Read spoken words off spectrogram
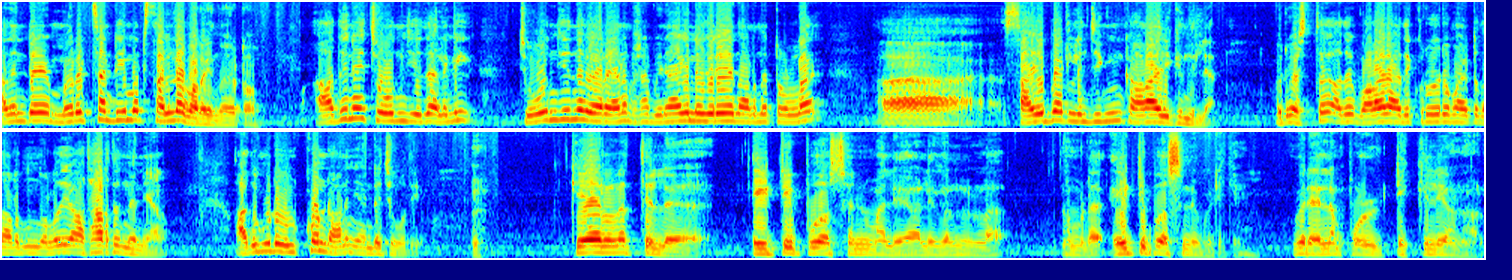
അതിന്റെ മെറിറ്റ്സ് ആൻഡ് ഡിമെറിറ്റ്സ് അല്ല പറയുന്നത് കേട്ടോ. അതിനെ ചോദ്യം ചെയ്ത് അല്ലെങ്കിൽ ചോദ്യം ചെയ്യുന്ന വേറെയാണ് പക്ഷേ വിനായകനെതിരെ നടന്നിട്ടുള്ള സൈബർ ലിഞ്ചിങ്ങും കാണാതിരിക്കുന്നില്ല. ഒരു വശത്ത് അത് വളരെ അതിക്രൂരമായിട്ട് നടന്നു എന്നുള്ളത് യാഥാർത്ഥ്യം തന്നെയാണ്. അതും കൂടി ഉൾക്കൊണ്ടാണ് എന്റെ ചോദ്യം. കേരളത്തിൽ എയ്റ്റി പേഴ്സന്റ് മലയാളികളുള്ള നമ്മുടെ എയ്റ്റി പേഴ്സന്റ് പിടിക്കും. ഇവരെല്ലാം പൊളിറ്റിക്കലിയാണ് ആൾ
